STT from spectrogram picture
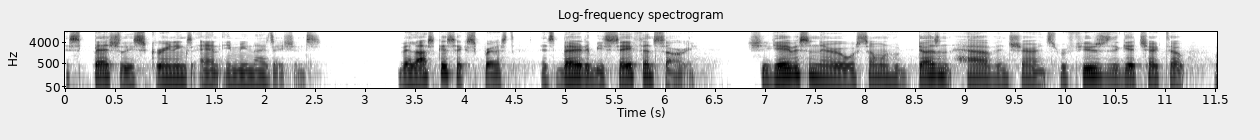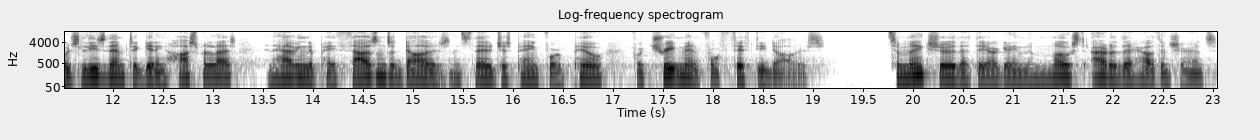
especially screenings and immunizations. Velasquez expressed it's better to be safe than sorry. She gave a scenario where someone who doesn't have insurance refuses to get checked up, which leads them to getting hospitalized and having to pay thousands of dollars instead of just paying for a pill for treatment for $50. To make sure that they are getting the most out of their health insurance,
